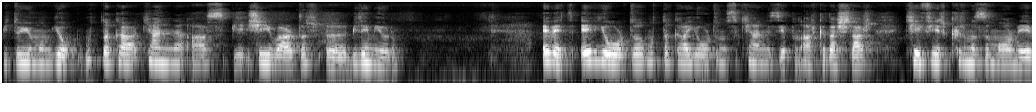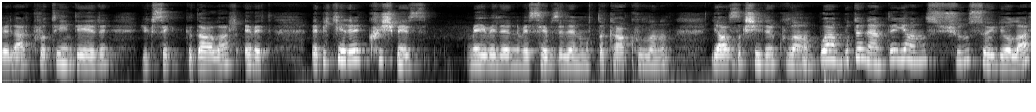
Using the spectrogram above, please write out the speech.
bir duyumum yok. Mutlaka kendine az bir şey vardır, ee, bilemiyorum. Evet, ev yoğurdu, mutlaka yoğurdunuzu kendiniz yapın arkadaşlar. Kefir, kırmızı mor meyveler, protein değeri yüksek gıdalar. Evet, e, bir kere kış meyvelerini ve sebzelerini mutlaka kullanın yazlık şeyleri kullan. Bu, bu dönemde yalnız şunu söylüyorlar.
